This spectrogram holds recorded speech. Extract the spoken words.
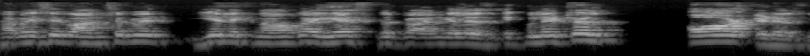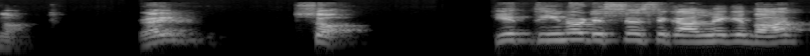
हमें सिर्फ़ आंसर में ये लिखना होगा yes the triangle is equilateral or it is not right so ये तीनों डिस्टेंस निकालने के बाद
